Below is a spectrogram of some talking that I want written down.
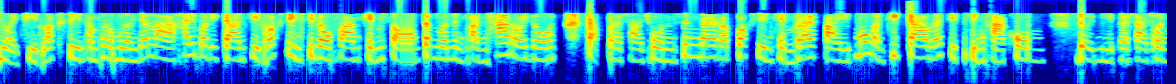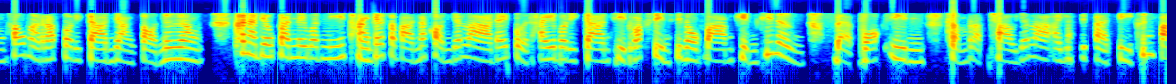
หน่วยฉีดวัคซีนอำเภอเมืองยะลาให้บริการฉีดวัคซีนซิโนฟาร์มเข็ม 2จำนวน 1,500 โดส กับประชาชน ซึ่งได้รับวัคซีนเข็มแรกไปเมื่อวันที่ 9 และ 10 สิงหาคม โดยมีประชาชนเข้ามารับบริการอย่างต่อเนื่อง ขณะเดียวกันในวันนี้ทางเทศบาลนครยะลาได้เปิดให้บริการฉีดวัคซีนซิโนฟาร์มเข็มที่ 1 แบบ Walk-in สำหรับชาวยะลาอายุ 18 ปีขึ้นไป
